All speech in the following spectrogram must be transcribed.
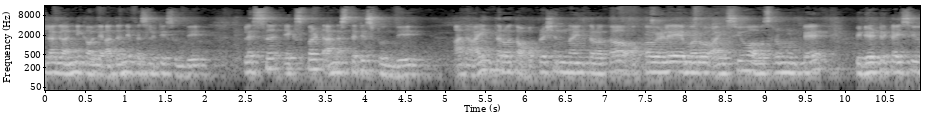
ఇలాగ అన్ని కావాలి అదన్ని ఫెసిలిటీస్ ఉంది. ప్లస్ ఎక్స్పర్ట్ అనస్థెటిస్ట్ ఉంది. అది అయిన తర్వాత ఆపరేషన్ అయిన తర్వాత ఒకవేళ మరో ఐసీయూ అవసరం ఉంటే పిడియాట్రిక్ ఐసీయూ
